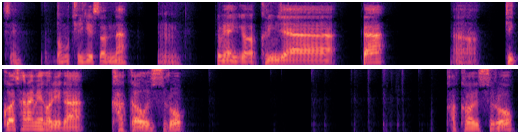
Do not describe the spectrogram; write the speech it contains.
그치? 너무 길게 썼나? 음, 그러면 이거 그림자가 어, 빛과 사람의 거리가 가까울수록 가까울수록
